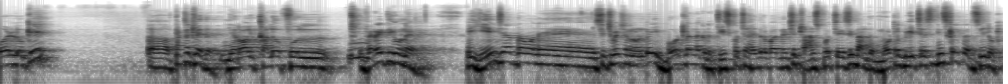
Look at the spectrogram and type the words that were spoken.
వరల్డ్లోకి పట్టట్లేదు. దేర్ ఆల్ కలర్ఫుల్ వెరైటీగా ఉన్నాయి. ఏం చేద్దాం అనే సిచ్యువేషన్లో ఉంటే ఈ బోట్లన్నీ అక్కడ తీసుకొచ్చి హైదరాబాద్ నుంచి ట్రాన్స్పోర్ట్ చేసి దానికి మోటార్ బిగించేసి తీసుకెళ్ళిపోయారు సీలోకి.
